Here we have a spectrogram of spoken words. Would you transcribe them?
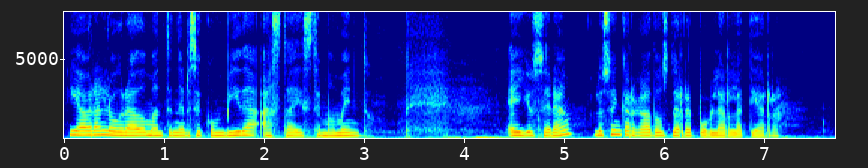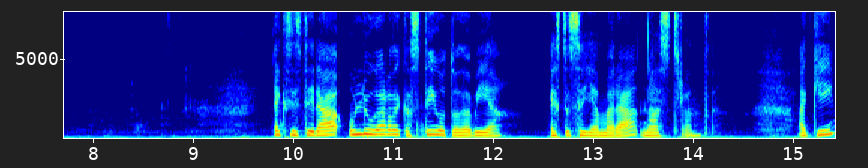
y habrán logrado mantenerse con vida hasta este momento. Ellos serán los encargados de repoblar la tierra. Existirá un lugar de castigo todavía. Este se llamará Nastrand. Aquí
